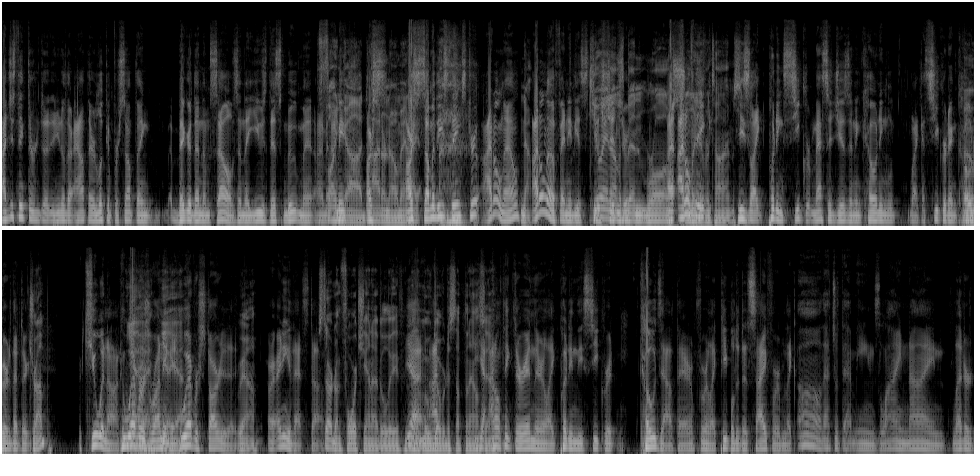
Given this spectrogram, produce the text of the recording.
I just think they're you know they're out there looking for something bigger than themselves, and they use this movement. I, Fine mean, God, are I don't know, man. Are I- some of these things true? I don't know. No. I don't know if any of these true. been wrong I, so I don't many think different times. he's like putting secret messages and encoding like a secret encoder oh. that they're Trump QAnon, whoever's yeah, running yeah, it, whoever started it, Yeah. or any of that stuff. started on 4chan, I believe. Yeah, moved I- over to something else. yeah, Yeah, I don't think they're in there like putting these secret codes out there for like people to decipher. Like, oh, that's what that means. Line nine, letter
